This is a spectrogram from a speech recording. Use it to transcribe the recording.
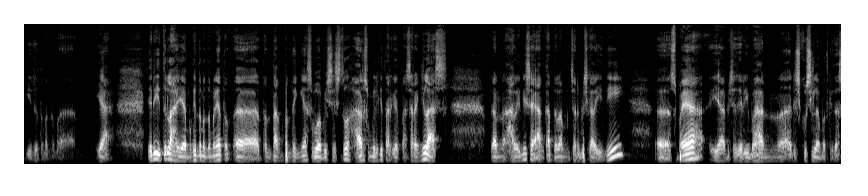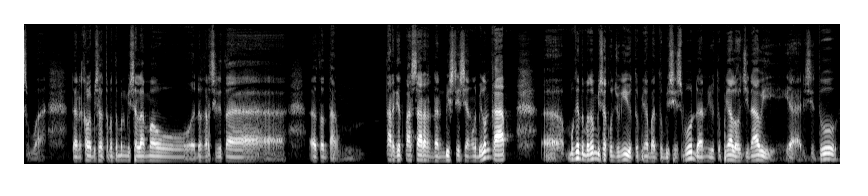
Gitu teman-teman. Ya, jadi itulah ya mungkin teman-temannya uh, tentang pentingnya sebuah bisnis itu harus memiliki target pasar yang jelas. Dan hal ini saya angkat dalam cerbis kali ini uh, supaya ya bisa jadi bahan uh, diskusi lah buat kita semua. Dan kalau misalnya teman-teman misalnya mau dengar cerita tentang target pasar dan bisnis yang lebih lengkap, uh, mungkin teman-teman bisa kunjungi YouTube-nya Bantu Bisnismu dan YouTube-nya Lojinawi. Ya, di situ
